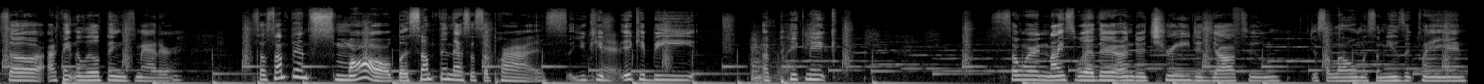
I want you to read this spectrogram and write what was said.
So I think the little things matter. So something small, but something that's a surprise. You could Okay. it could be a picnic somewhere in nice weather under a tree, just y'all two, just alone with some music playing.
